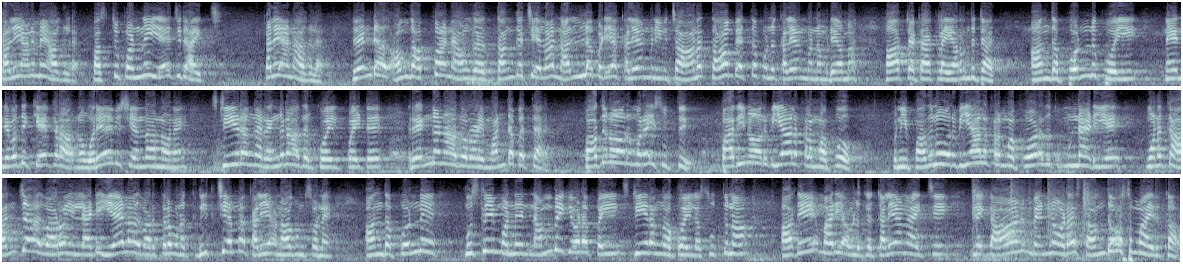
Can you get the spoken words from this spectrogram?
கல்யாணமே ஆகலை. ஃபஸ்ட்டு பொண்ணு ஏஜ்டு ஆயிடுச்சு. கல்யாணம் ஆகலை. ரெண்டாவது அவங்க அப்பா அவங்க தங்கச்சியெல்லாம் நல்லபடியாக கல்யாணம் பண்ணி வச்சா ஆனால் தான் பெத்த பொண்ணு கல்யாணம் பண்ண முடியாமல் ஹார்ட் அட்டாக்ல இறந்துட்டார். அந்த பொண்ணு போய் நான் என்னை வந்து கேட்குறா நான் ஒரே விஷயம் தான் ஸ்ரீரங்க ரெங்கநாதர் கோயிலுக்கு போயிட்டு ரெங்கநாதருடைய மண்டபத்தை பதினோரு முறை சுத்து பதினோரு வியாழக்கிழமை போ இப்போ நீ பதினோரு வியாழக்கிழமை போகிறதுக்கு முன்னாடியே உனக்கு அஞ்சாவது வாரம் இல்லாட்டி ஏழாவது வாரத்தில் உனக்கு நிச்சயமாக கல்யாணம் ஆகும்னு சொன்னேன். அந்த பொண்ணு முஸ்லீம் பொண்ணு நம்பிக்கையோட போய் ஸ்ரீரங்க கோயிலை சுற்றினா அதே மாதிரி அவளுக்கு கல்யாணம் ஆயிடுச்சு. இன்னைக்கு ஆணும் பெண்ணோட சந்தோஷமாக இருக்கா?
